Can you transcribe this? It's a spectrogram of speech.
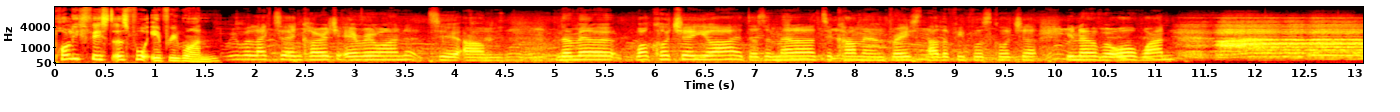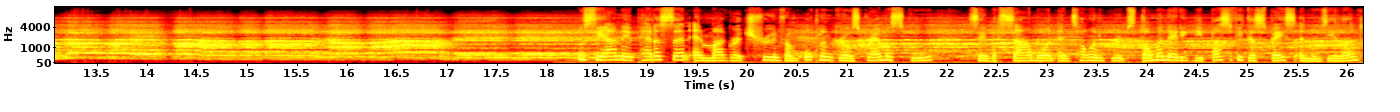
Polyfest is for everyone. We would like to encourage everyone to, um, no matter what culture you are, it doesn't matter to come and embrace other people's culture. You know, we're all one. Luciane Patterson and Margaret Troon from Auckland Girls Grammar School say with Samoan and Tongan groups dominating the Pacifica space in New Zealand,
